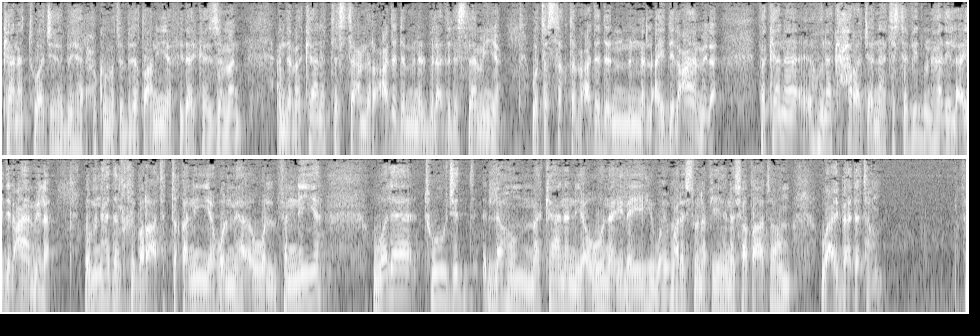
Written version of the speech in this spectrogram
كانت تواجه به الحكومة البريطانية في ذلك الزمن عندما كانت تستعمر عددا من البلاد الإسلامية وتستقطب عددا من الأيدي العاملة فكان هناك حرج أنها تستفيد من هذه الأيدي العاملة ومن هذه الخبرات التقنية والفنية ولا توجد لهم مكانا يأوون إليه ويمارسون فيه نشاطاتهم وعبادتهم. ف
